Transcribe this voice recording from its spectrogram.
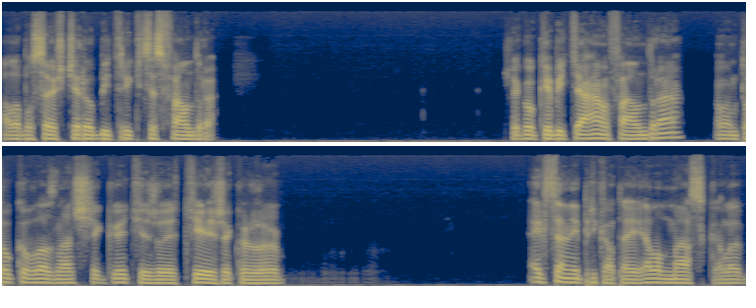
Alebo sa ešte robí trik cez foundera. Že ako keby ťahám foundera a mám toľko veľa značiek, viete, že tiež akože extrémny príklad aj Elon Musk, ale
